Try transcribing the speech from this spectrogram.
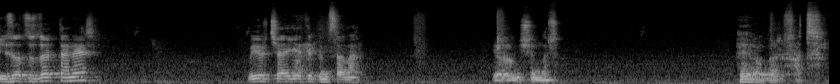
...234 tane. Buyur çay getirdim sana. Yorulmuşsundur. Eyvallah Rıfat.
